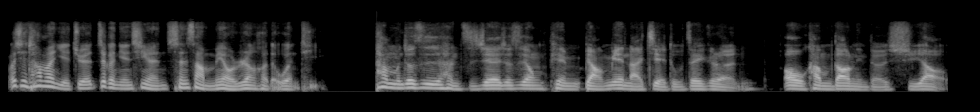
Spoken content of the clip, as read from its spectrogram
而且他们也觉得这个年轻人身上没有任何的问题。他们就是很直接，就是用片表面来解读这个人。哦，我看不到你的需要，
